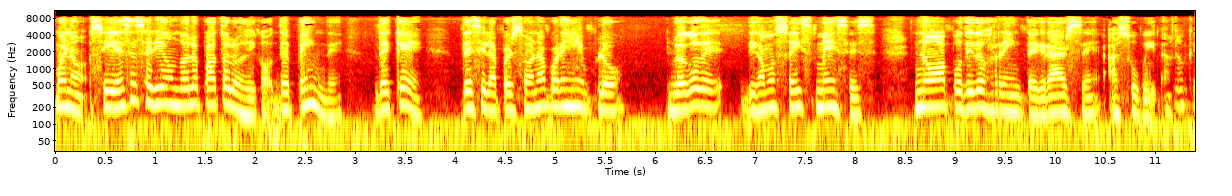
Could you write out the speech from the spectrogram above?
Bueno, si ese sería un duelo patológico, depende. ¿De qué? De si la persona, por ejemplo, luego de, digamos, seis meses, no ha podido reintegrarse a su vida. Ok.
